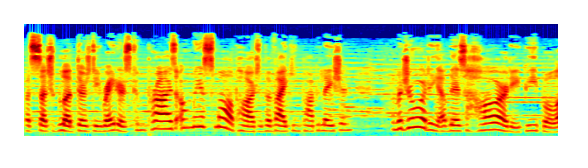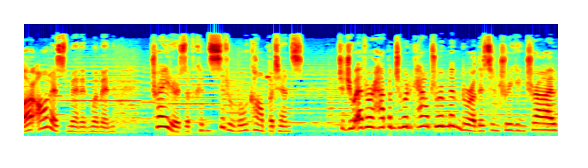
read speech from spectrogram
But such bloodthirsty raiders comprise only a small part of the Viking population. The majority of this hardy people are honest men and women, traders of considerable competence. Should you ever happen to encounter a member of this intriguing tribe,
